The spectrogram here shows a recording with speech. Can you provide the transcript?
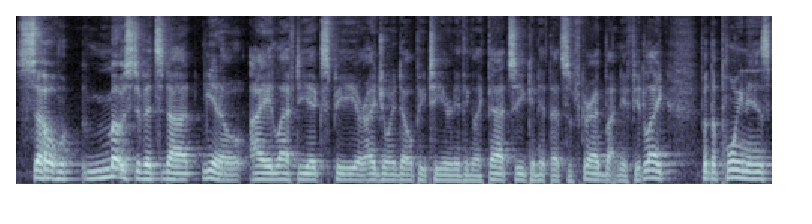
So most of it's not, you know, I left EXP or I joined LPT or anything like that. So you can hit that subscribe button if you'd like. But the point is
